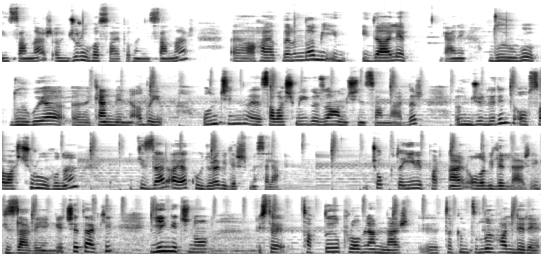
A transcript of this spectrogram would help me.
insanlar, öncü ruha sahip olan insanlar hayatlarında bir ideale yani duygu, duyguya kendilerini adayıp onun için savaşmayı göze almış insanlardır. Öncülerin o savaşçı ruhuna ikizler ayak uydurabilir mesela. Çok da iyi bir partner olabilirler ikizler ve yengeç. Yeter ki yengeçin o işte taktığı problemler, takıntılı halleri,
